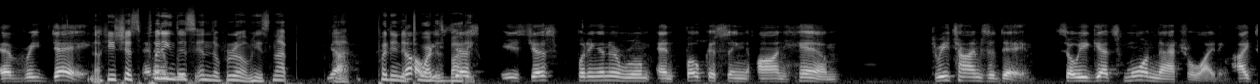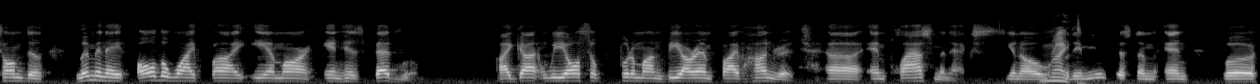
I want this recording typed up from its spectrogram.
every day. No, he's just And putting this in the room. He's not Yeah. uh, putting it no, toward his body. Just, he's just putting it in a room and focusing on him three times a day. So he gets more natural lighting. I told him to eliminate all the Wi Fi EMR in his bedroom. I got. We also put him on BRM 500 uh, and Plasmanex, you know, for the immune system and for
